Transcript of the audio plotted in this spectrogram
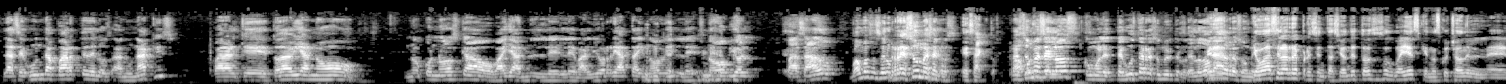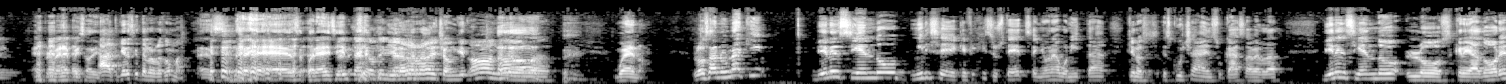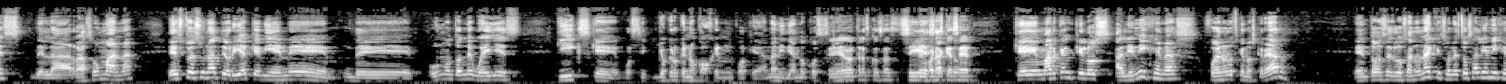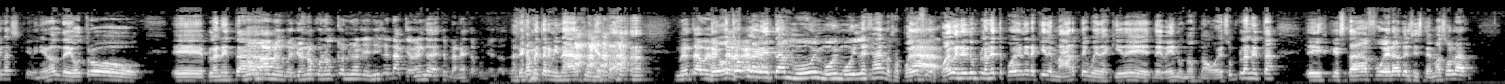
la segunda parte de los Anunnakis. Para el que todavía no, no conozca o vaya, le, le valió riata y no, vi- le- no vio el pasado. Vamos a hacer un... Resúmeselos. Exacto. Hacer- Resúmeselos como le, te gusta resumírtelos. Se los vamos Mira, a resumir. yo voy a hacer la representación de todos esos güeyes que no escucharon el, el- el primer episodio. Ah, ¿quieres que te lo resuma? Es- se podría decir. Y lo agarraba el chonguito. Ándale, No. Bueno, los Anunnaki vienen siendo, mírese, que fíjese usted, señora bonita, que nos escucha en su casa, ¿verdad? Vienen siendo los creadores de la raza humana. Esto es una teoría que viene de un montón de güeyes geeks que si, yo creo que no cogen porque andan ideando cosas. Tenían otras cosas Sí, mejores que exacto. hacer. que marcan que los alienígenas fueron los que nos crearon. Entonces, los Anunnaki son estos alienígenas que vinieron de otro eh, planeta. No mames, güey. Yo no conozco ni un alienígena que venga de este planeta, puñetas. Déjame terminar, puñeta. Neta, güey. De otro planeta muy, muy, muy lejano. O sea, puede, Ah. puede venir de un planeta, puede venir aquí de Marte, güey, de aquí de, de Venus. No, no, es un planeta eh, que está fuera del sistema solar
